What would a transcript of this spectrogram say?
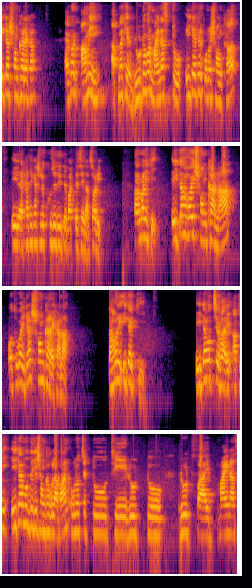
এইটা সংখ্যা রেখা। এখন আমি আপনাকে রুট ওভার মাইনাস টু এই টাইপের কোনো সংখ্যা এই রেখা থেকে আসলে খুঁজে দিতে পারতেছি না সরি তার মানে কি? এইটা হয় সংখ্যা না, অথবা এটা সংখ্যা রেখা না। তাহলে এটা কি? এইটা হচ্ছে ভাই, আপনি এইটার মধ্যে যে সংখ্যাগুলো পান, ওগুলো হচ্ছে two three root two root five minus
